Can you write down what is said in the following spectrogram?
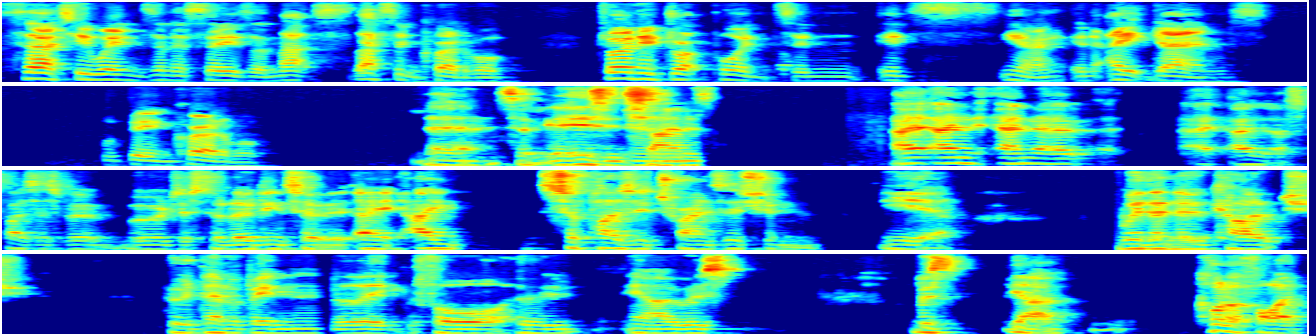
thirty wins in a season. That's that's incredible. To only drop points in it's you know in eight games would be incredible. yeah, it's, it is insane. Mm. isn't? And and uh, I, I suppose as we, we were just alluding to, a, a supposed transition year with a new coach who had never been in the league before, who you know was was you know qualified,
